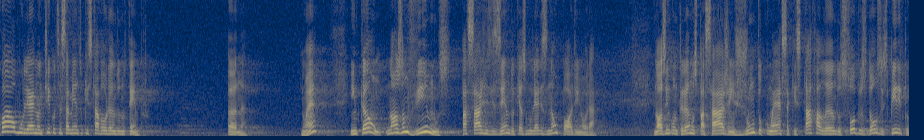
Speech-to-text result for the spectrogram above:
qual mulher no Antigo Testamento que estava orando no templo? Ana. Não é? Então, nós não vimos passagens dizendo que as mulheres não podem orar. Nós encontramos passagens junto com essa que está falando sobre os dons do Espírito,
